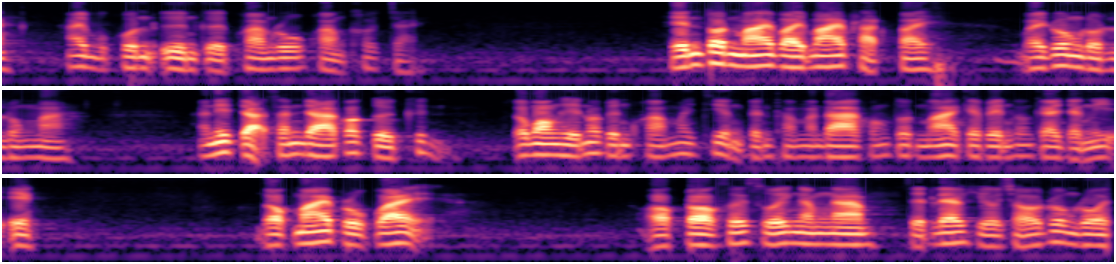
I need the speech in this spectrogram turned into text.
งให้บุคคลอื่นเกิดความรู้ความเข้าใจ เห็นต้นไม้ใบไม้ผลัดไป ใบร่วงหล่นลงมา อันนี้จะสัญญาก็เกิดขึ้น ก็มองเห็นว่าเป็นความไม่เที่ยงเป็นธรรมดาของต้นไม้แกเป็นของแกอย่างนี้เอง ดอกไม้ปลูกไว้ ออกดอกสวยๆ งามๆ เสร็จแล้วเหี่ยวเฉาร่วงโรย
